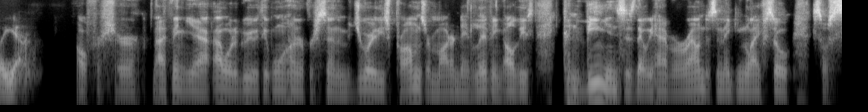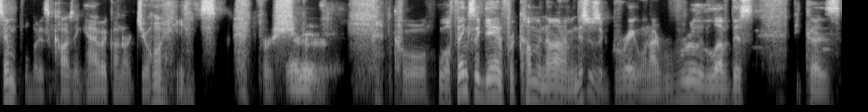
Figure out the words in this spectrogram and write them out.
but yeah, Oh, for sure. I think, yeah, I would agree with you 100%. The majority of these problems are modern day living, all these conveniences that we have around us and making life so, so simple, but it's causing havoc on our joints for sure. Cool. Well, thanks again for coming on. I mean, this was a great one. I really love this because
